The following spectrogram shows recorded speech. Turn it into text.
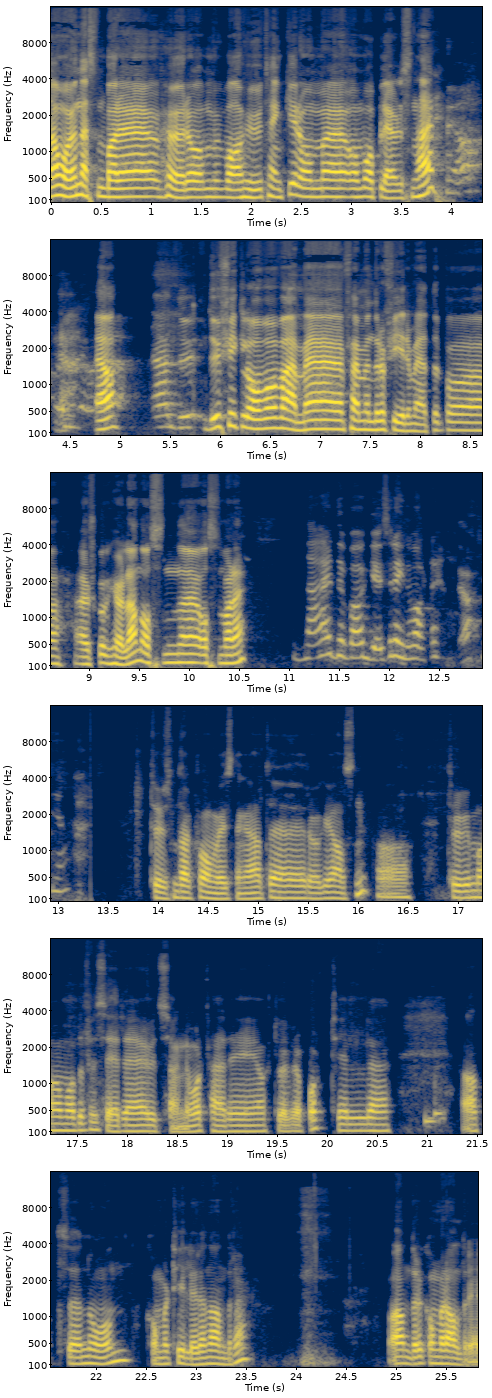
Da må vi nesten bare høre om hva hun tenker om, eh, om opplevelsen her. Ja. ja. Du, du fikk lov å være med 504 meter på Aurskog-Høland. Åssen eh, var det? Nei, det var gøy så lenge det varte. Tusen takk for omvisninga til Roger Hansen. Og tror vi må modifisere utsagnet vårt her i aktuell rapport til eh, at eh, noen kommer tidligere enn andre, og andre kommer aldri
